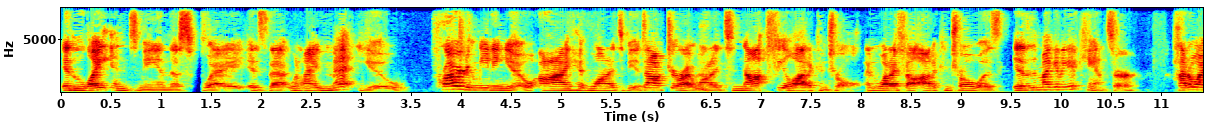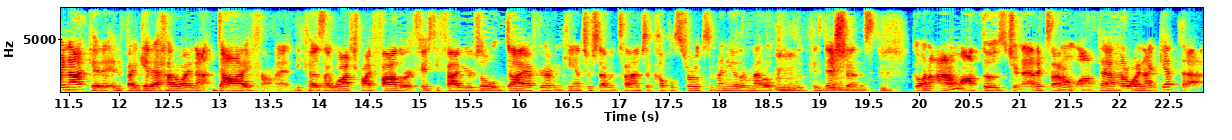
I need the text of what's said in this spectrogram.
enlightened me in this way is that when I met you, prior to meeting you, I had wanted to be a doctor. I wanted to not feel out of control. And what I felt out of control was, is am I going to get cancer? How do I not get it? And if I get it, how do I not die from it? Because I watched my father at 55 years old die after having cancer seven times, a couple strokes, and many other medical Mhm, conditions. mhm. Going, I don't want those genetics. I don't want that. How do I not get that?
